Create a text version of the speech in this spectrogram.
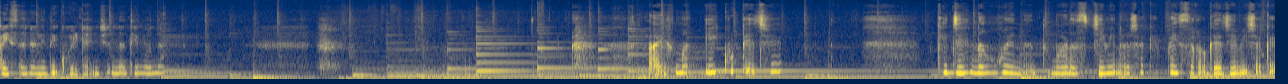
પૈસાના લીધે કોઈ ટેન્શન નથી મને લાઈફમાં એ ખૂટે છે કે જે ન હોય ને તો માણસ જીવી ન શકે, પૈસા વગર જીવી શકે.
